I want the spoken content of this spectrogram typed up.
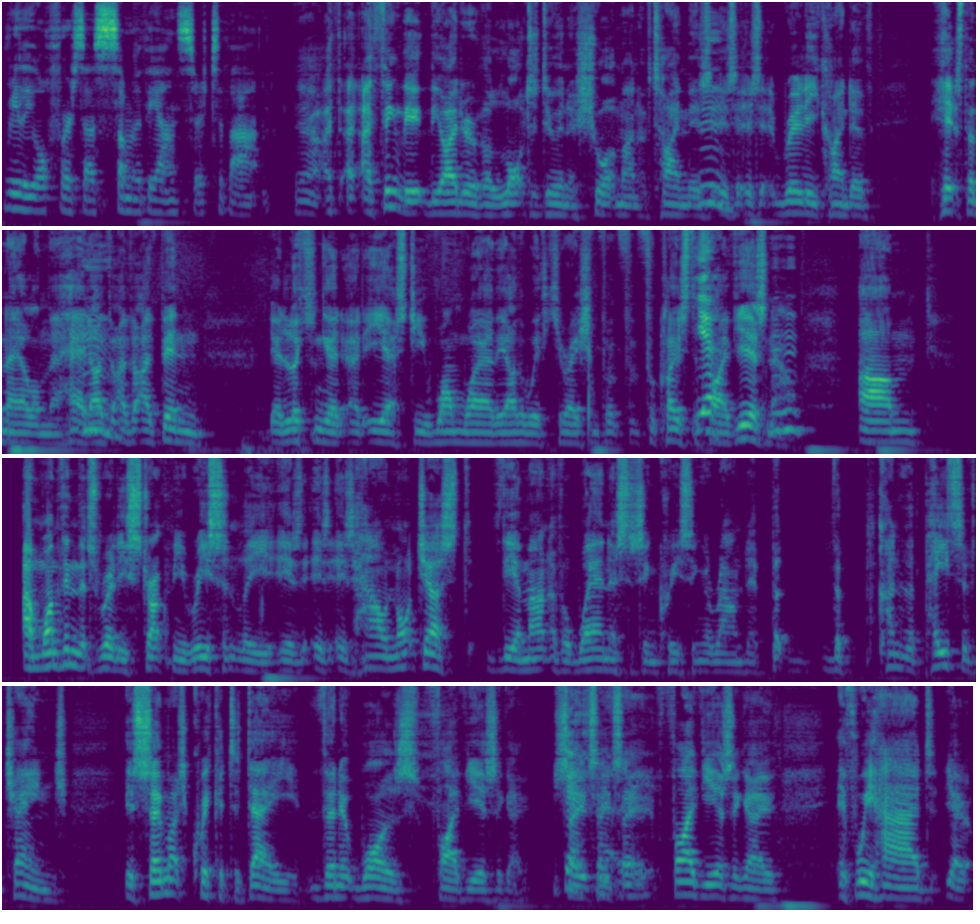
really offers us some of the answer to that. Yeah, I, th- I think the, the idea of a lot to do in a short amount of time is, mm. is, is really kind of hits the nail on the head. Mm. I've, I've, I've, been you know, looking at, at, ESG one way or the other with curation for, for, for close to yeah. five years now. Mm-hmm. Um, and one thing that's really struck me recently is, is, is how not just the amount of awareness is increasing around it, but the kind of the pace of change is so much quicker today than it was five years ago. So, so, so five years ago, if we had you know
